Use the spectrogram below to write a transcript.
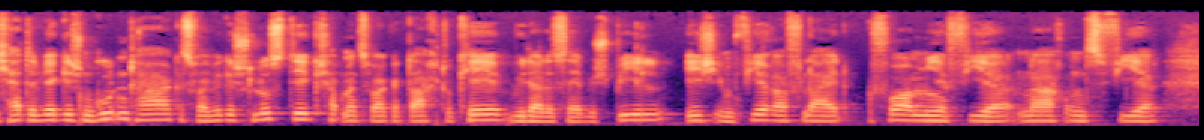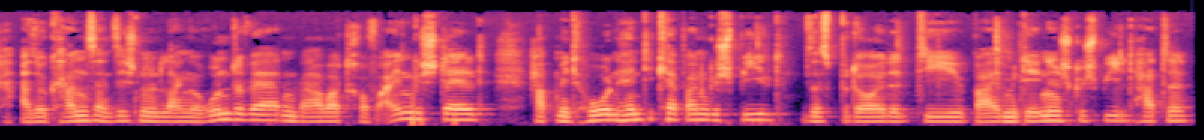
Ich hatte wirklich einen guten Tag, es war wirklich lustig. Ich habe mir zwar gedacht, okay, wieder dasselbe Spiel, ich im Vierer-Flight, vor mir vier, nach uns vier. Also kann es an sich nur eine lange Runde werden, war aber darauf eingestellt, habe mit hohen Handicapern gespielt. Das bedeutet, die beiden, mit denen ich gespielt hatte,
